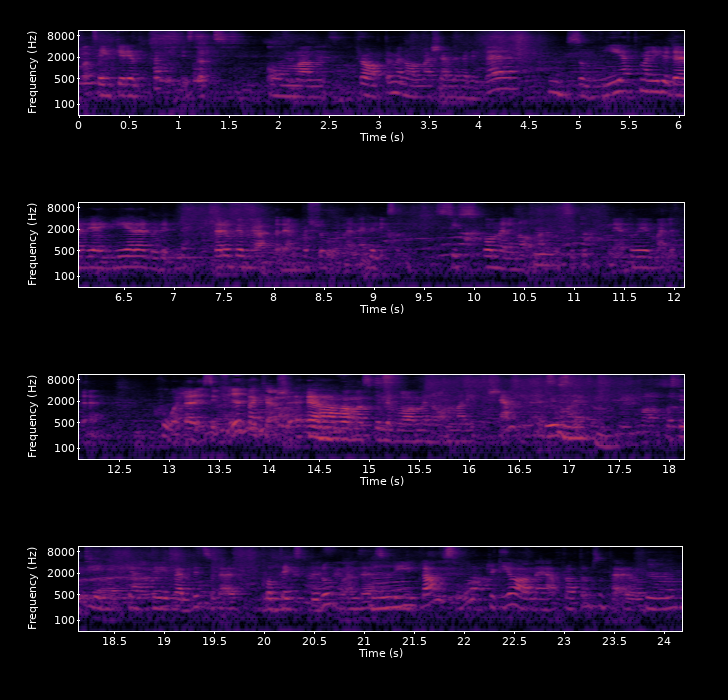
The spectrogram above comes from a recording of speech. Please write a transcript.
om man tänker rent praktiskt, att om man pratar med någon man känner väldigt väl så vet man ju hur den reagerar, då är det lättare att bemöta den personen eller liksom syskon eller någon man vuxit upp med. Då är man lite hårdare i sin feedback kanske än vad man skulle vara med någon man inte känner. Just man det. liksom måste ju tänka att det är väldigt sådär kontextberoende. Så det är ibland svårt tycker jag när jag pratar om sånt här och Mm.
